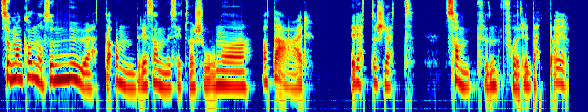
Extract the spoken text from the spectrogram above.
som man kan også møte andre i samme situasjon, og at det er rett og slett samfunn for dette. Ja.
